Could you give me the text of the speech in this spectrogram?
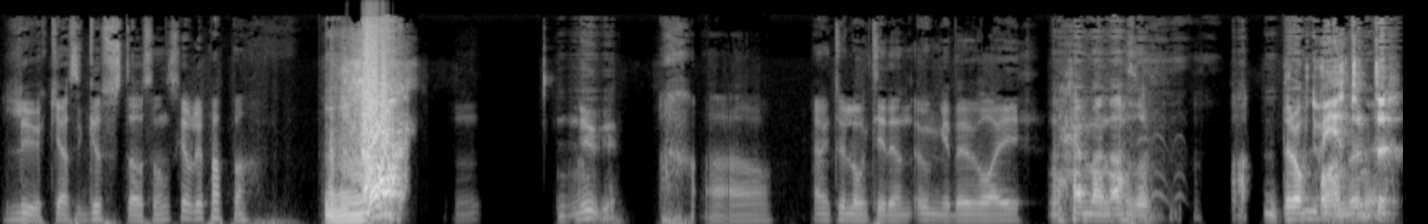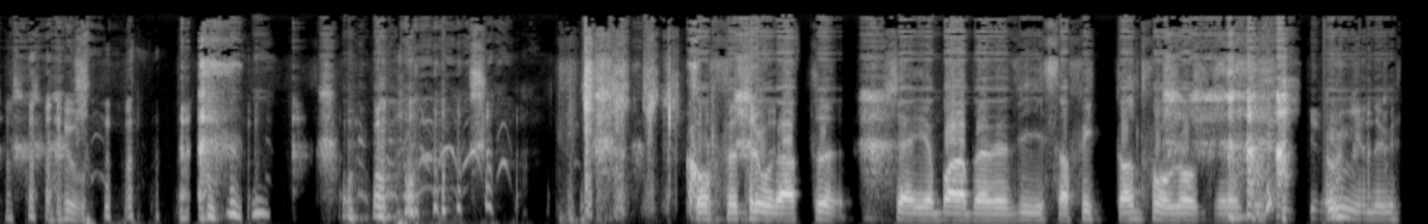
Lukas Gustafsson ska bli pappa. Va? Mm. Nu? Ja. Jag vet inte hur lång tid en unge behöver vara i. Nej men alltså. Du Droppa vet handen inte. Jo. Koffe tror att tjejer bara behöver visa fittan två gånger och så sticker ungen ut.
